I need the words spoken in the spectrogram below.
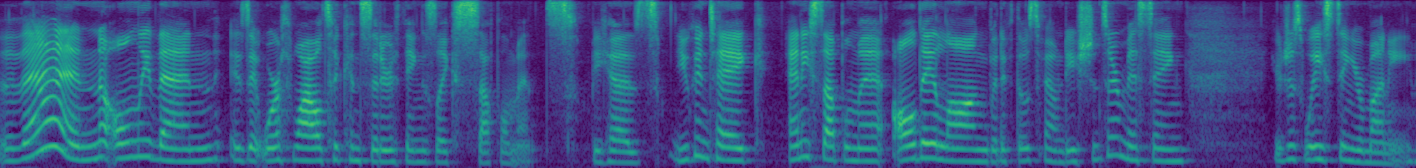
then, only then, is it worthwhile to consider things like supplements because you can take any supplement all day long, but if those foundations are missing, you're just wasting your money.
